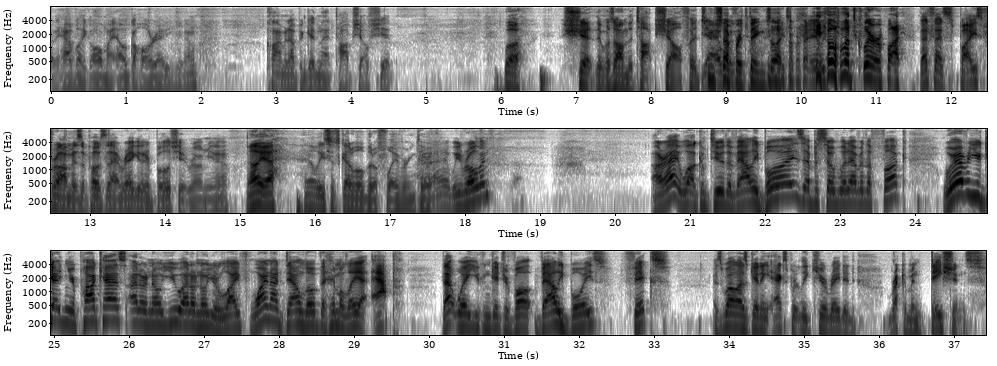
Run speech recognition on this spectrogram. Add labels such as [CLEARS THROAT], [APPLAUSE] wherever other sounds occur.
Gotta have like all my alcohol ready, you know? Climbing up and getting that top shelf shit. Well, shit that was on the top shelf. Uh, Two Yeah, separate [LAUGHS] things. Let's, Right, [LAUGHS] was- let's clarify. That's that spiced rum as opposed to that regular bullshit rum, you know? Oh yeah, at least it's got a little bit of flavoring to All it. right, we rolling? All right, welcome to the Valley Boys, episode whatever the fuck. Wherever you're getting your podcasts, I don't know you, I don't know your life. Why not download the Himalaya app? That way you can get your Val- Valley Boys fix, as well as getting expertly curated recommendations,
